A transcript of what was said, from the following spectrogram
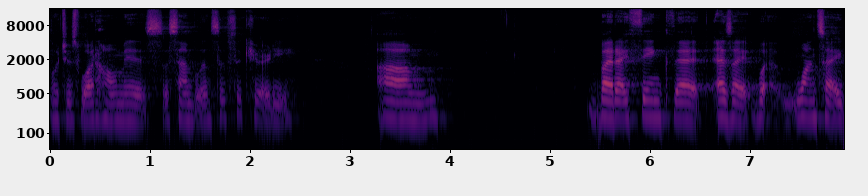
which is what home is, a semblance of security. Um, but I think that as I, once I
